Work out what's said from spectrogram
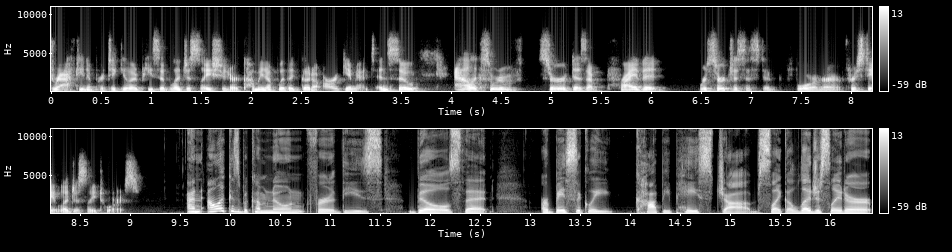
drafting a particular piece of legislation or coming up with a good argument. And so ALEC sort of served as a private research assistant for, for state legislators. And Alec has become known for these bills that are basically copy paste jobs. Like a legislator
